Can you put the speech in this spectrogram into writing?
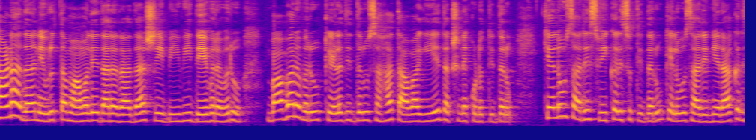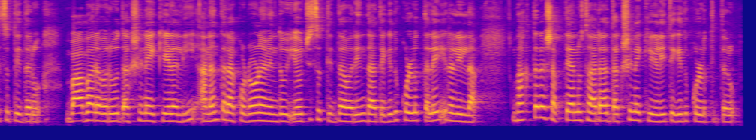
ಠಾಣಾದ ನಿವೃತ್ತ ಮಾಮಲೆದಾರರಾದ ಶ್ರೀ ಬಿ ವಿ ದೇವರವರು ಬಾಬಾರವರು ಕೇಳದಿದ್ದರೂ ಸಹ ತಾವಾಗಿಯೇ ದಕ್ಷಿಣೆ ಕೊಡುತ್ತಿದ್ದರು. ಕೆಲವು ಸಾರಿ ಸ್ವೀಕರಿಸುತ್ತಿದ್ದರು, ಕೆಲವು ಸಾರಿ ನಿರಾಕರಿಸುತ್ತಿದ್ದರು. ಬಾಬಾರವರು ದಕ್ಷಿಣೆ ಕೇಳಲಿ, ಅನಂತರ ಕೊಡೋಣವೆಂದು ಯೋಚಿಸುತ್ತಿದ್ದವರಿಂದ ತೆಗೆದುಕೊಳ್ಳುತ್ತಲೇ ಇರಲಿಲ್ಲ. ಭಕ್ತರ ಶಕ್ತಿಯಾನುಸಾರ ದಕ್ಷಿಣೆ ಕೇಳಿ ತೆಗೆದುಕೊಳ್ಳುತ್ತಿದ್ದರು.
